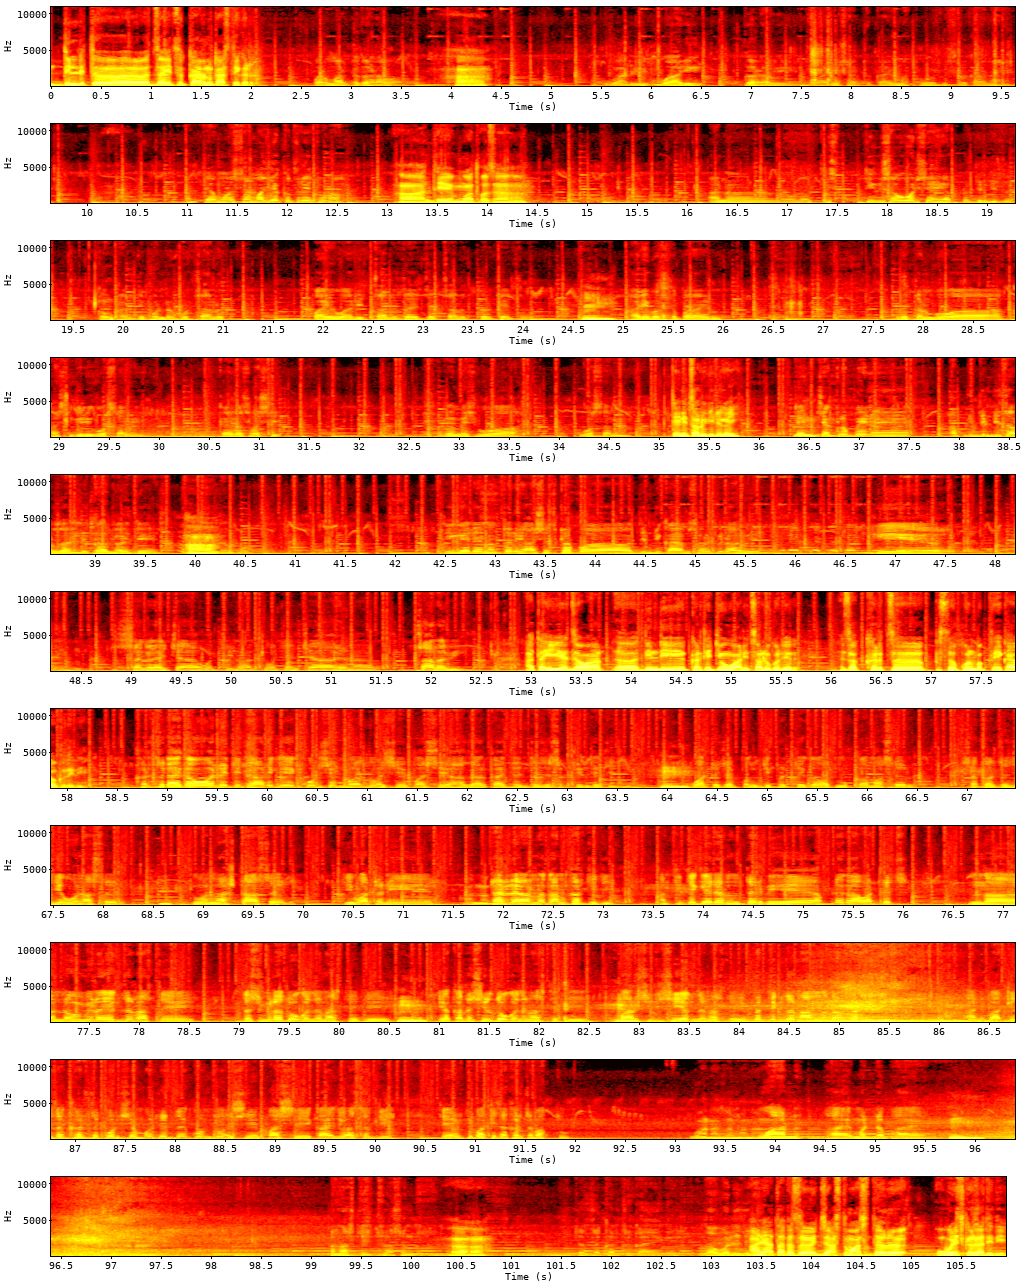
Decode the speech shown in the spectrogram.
दिंडीत अं, जायचं कारण का असते खरं? परमार्थ घडावा. हां हां. वारी. वारी घडावी. वारीसारखं काय महत्त्व दुसरं काय नाही. आणि त्यामुळे समाज एकत्र येतो ना. हां ते महत्वाचं हां आणि जवळजवळ तीस तेविसावं वर्ष आहे आपलं दिल्लीचं कवठाळी ते पंढरपूर चालत पायवारी चालत जायचं चालत परत यायचं. हम्म. हरिभक्तपरायण रतनबुवा काशीगिरी गोसावी कैलासवासी रमेश बुवा गोसावी त्यांनी चालू केली काही? त्यांच्या कृपेने आपली दिंडी चालू झालेली कवठाळी ते हां हां. पंढरपूर. ती गेल्यानंतर हे अशीच का प- दिंडी कायमस्वरूपी राहावी. ही सगळ्याच्या वतीनं किंवा त्यांच्या ह्यानं चालावी. आता ही जेव्हा अं, दिंडी करते किंवा वारी चालू करते याचा खर्च कसं कोण बघतंय? काय करते ते खर्च काय गाववाले तिथे आले की एक कोण शंभर दोनशे पाचशे हजार काय त्यांच्या शक्तीने देते ती. हम्म, पंक्ती प्रत्येक गावात मुक्काम असेल सकाळचं जेवण असेल किंवा नाश्ता असेल ती वाटणी ठरल्या अन्नदान करते ती. आणि तिथे गेल्यानंतर बी आपल्या गावातलेच न नवमीला एक जण असते दशमीला दोघं जण असते ते. हम्म. एकादशीला दोघं जण असते ती. बारशी दिवशी एक जण असते. हे प्रत्येक जण अन्नदान करते ती. आणि बाकीचा खर्च कोण शंभर देतं कोण दोनशे पाचशे काय दिवस असेल ती त्यावरती बाकीचा खर्च वाहनाचा म्हणा. वाहन हाय मंडप हाय. हम्म, हम्म. वाहन असते इथे ना संघ. हां हां. त्याचा खर्च काय गाववाले देतात. आणि आता कसं जास्त माणसं तर वयस्कर जाते ती.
